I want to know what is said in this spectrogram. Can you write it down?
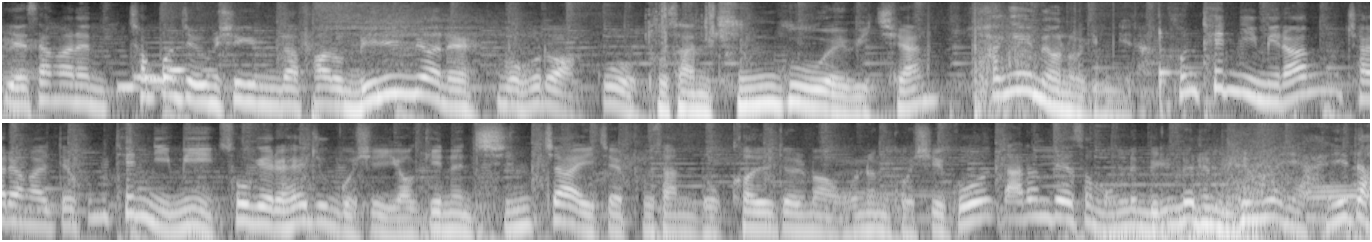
예상하는 첫 번째 음식입니다. 바로 밀면을 먹으러 왔고 부산 중구에 위치한 황해면옥입니다 훈태님이랑 촬영할 때 훈태님이 소개를 해준 곳이 여기는 진짜 이제 부산 로컬들만 오는 곳이고 다른 데서 먹는 밀면은 밀면이 아니다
